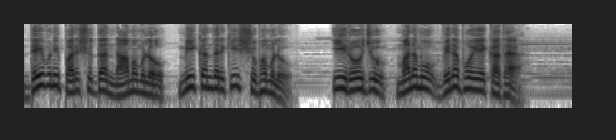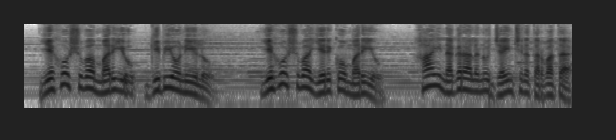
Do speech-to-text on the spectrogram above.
దేవుని పరిశుద్ధ నామములో మీకందరికీ శుభములు. ఈ రోజు మనము వినబోయే కథ యెహోషువ మరియు గిబియోనీయులు. యహోశువ ఎరికో మరియు హాయ్ నగరాలను జయించిన తర్వాత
